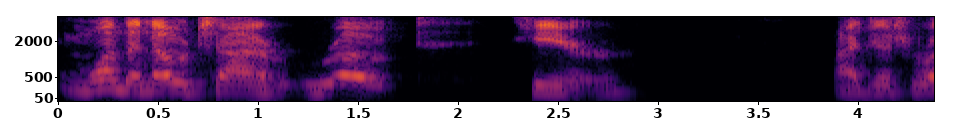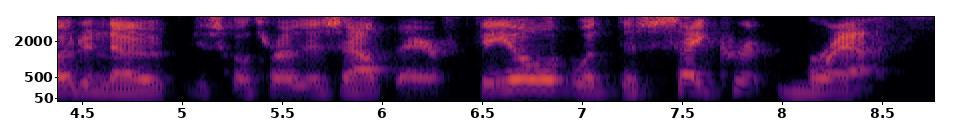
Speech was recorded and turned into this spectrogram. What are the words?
One of the notes I wrote here, I just wrote a note, just go throw this out there, filled with the sacred breath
